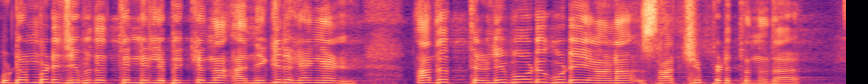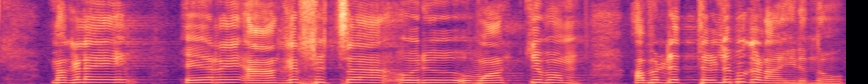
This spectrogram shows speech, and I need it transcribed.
ഉടമ്പടി ജീവിതത്തിന്റെ ലഭിക്കുന്ന അനുഗ്രഹങ്ങൾ അത് തെളിവോടുകൂടിയാണ് സാക്ഷ്യപ്പെടുത്തുന്നത്. മകളെ ഏറെ ആകർഷിച്ച ഒരു വാക്യവും അവരുടെ തെളിവുകളായിരുന്നു.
